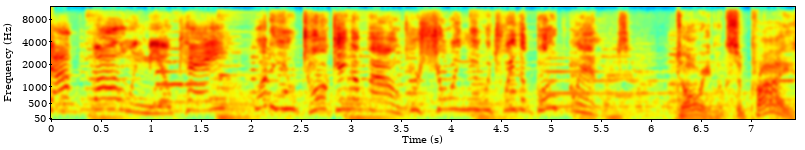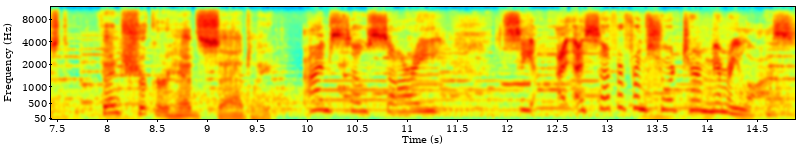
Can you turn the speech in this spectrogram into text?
Stop following me, okay? What are you talking about? You're showing me which way the boat went. Dory looked surprised, then shook her head sadly. I'm so sorry. See, I, I suffer from short term memory loss.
